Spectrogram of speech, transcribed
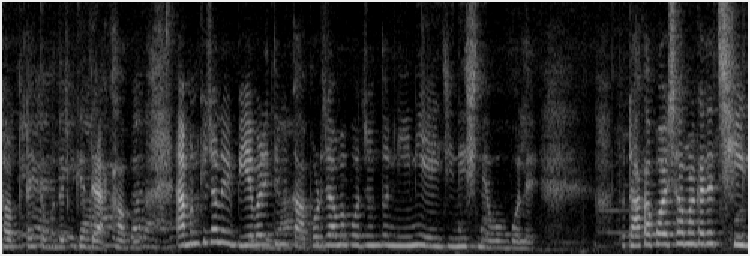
সবটাই তোমাদেরকে দেখাবো। এমনকি জানো এই বিয়ে বাড়িতে আমি কাপড় জামা পর্যন্ত নিয়ে নিই এই জিনিস নেব বলে। তো টাকা পয়সা আমার কাছে ছিল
